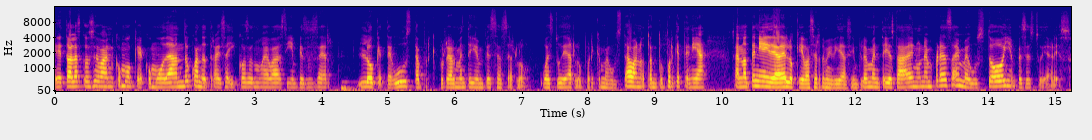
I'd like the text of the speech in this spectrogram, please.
eh, todas las cosas se van como que acomodando cuando traes ahí cosas nuevas y empiezas a hacer lo que te gusta, porque pues, realmente yo empecé a hacerlo o a estudiarlo porque me gustaba, no tanto porque tenía o sea, no tenía idea de lo que iba a ser de mi vida. Simplemente yo estaba en una empresa y me gustó y empecé a estudiar eso.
